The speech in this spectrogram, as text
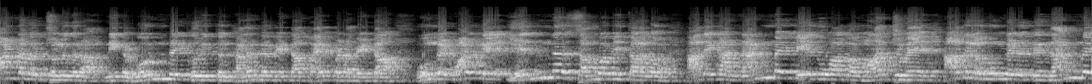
ஆண்டவர் சொல்லுகிறார் நீங்கள் ஒன்றை குறித்து கலங்க வேண்டாம் பயப்பட வேண்டாம். உங்கள் வாழ்க்கையில் என்ன சம்பவித்தாலும் அதை நான் நன்மைக்கு ஏதுவாக மாற்றுவேன். அதுல உங்களுக்கு நன்மை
